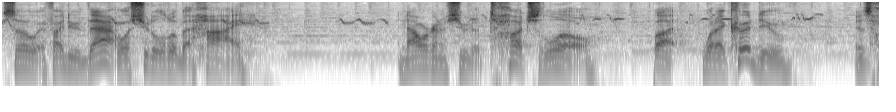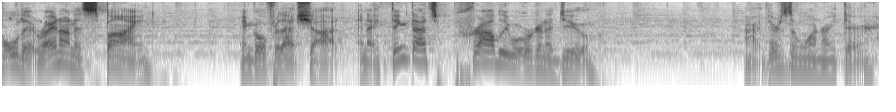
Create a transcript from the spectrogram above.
So if I do that, we'll shoot a little bit high. Now we're gonna shoot a touch low. But what I could do is hold it right on his spine and go for that shot. And I think that's probably what we're gonna do. All right, there's the one right there.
